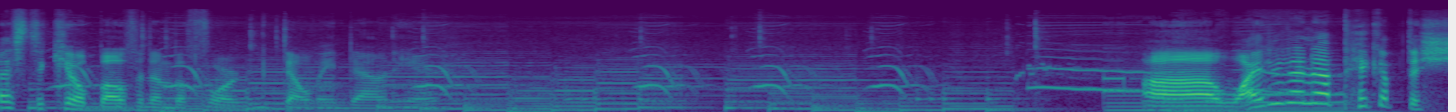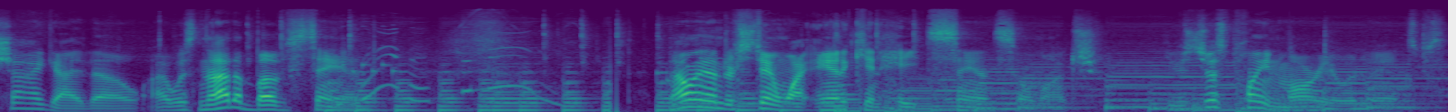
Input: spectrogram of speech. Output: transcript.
Best to kill both of them before delving down here. Uh, why did I not pick up the Shy Guy, though? I was not above sand. Now I understand why Anakin hates sand so much. He was just playing Mario Advance.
